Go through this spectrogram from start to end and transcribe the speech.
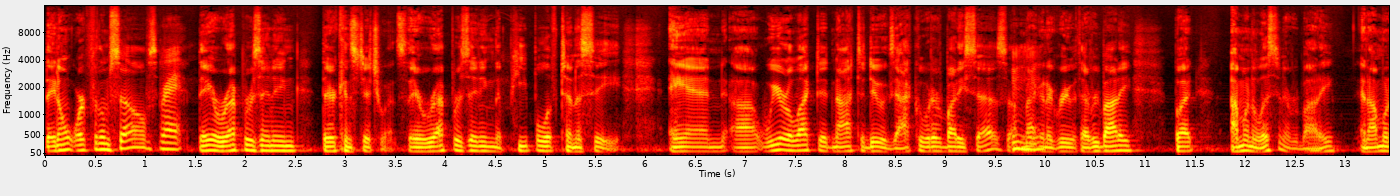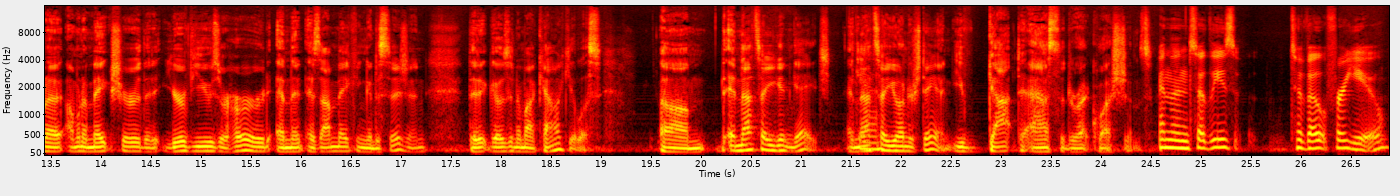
They don't work for themselves. Right. They are representing their constituents. They are representing the people of Tennessee. And uh, we are elected not to do exactly what everybody says. I'm Mm-hmm. not going to agree with everybody, but I'm going to listen to everybody. And I'm gonna I'm gonna make sure that your views are heard, and that as I'm making a decision, that it goes into my calculus. Um, and that's how you get engaged, and that's Yeah. how you understand. You've got to ask the direct questions. And then so these to vote for you,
